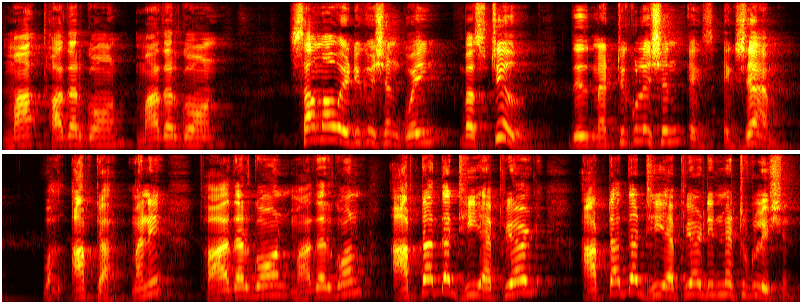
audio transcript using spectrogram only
father gone, mother gone, Somehow education going, but still this matriculation ex exam was after. Mane, father gone, mother gone, after that he appeared, after that he appeared in matriculation.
